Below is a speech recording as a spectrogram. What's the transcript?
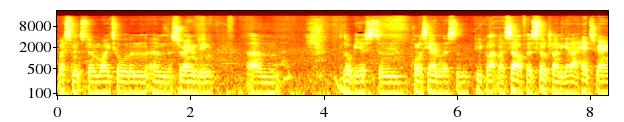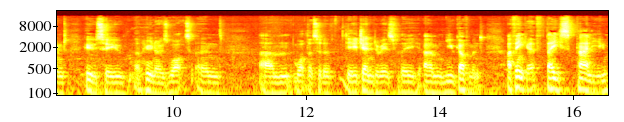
Westminster and Whitehall and um, the surrounding um, lobbyists and policy analysts and people like myself are still trying to get our heads around who's who, and who knows what, and um, what the sort of the agenda is for the new government. I think at face value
